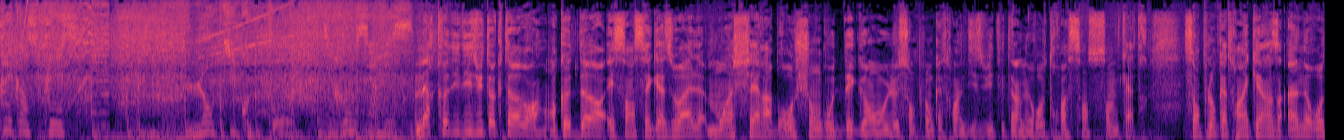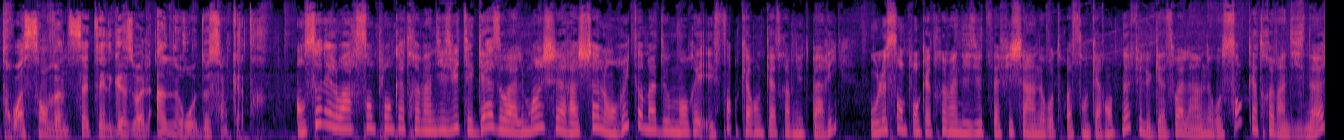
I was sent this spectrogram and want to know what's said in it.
Fréquence Plus. L'anti-coup de pompe. Du room service. Mercredi 18 octobre, en Côte d'Or, essence et gasoil moins cher à Brochon, route des Gants, où le samplon 98 est à 1,364€. Samplon 95, 1,327€ et le gasoil 1,204€. En Saône-et-Loire, samplon 98 et gasoil moins cher à Chalon, rue Thomas de Moret et 144 avenue de Paris, où le samplon 98 s'affiche à 1,349€ et le gasoil à 1,199€.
